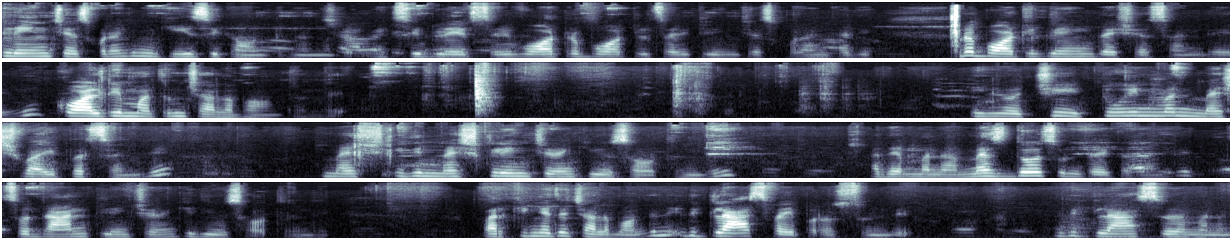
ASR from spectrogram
క్లీన్ చేసుకోవడానికి మీకు ఈజీగా ఉంటుంది అనమాట మిక్సీ బ్లేడ్స్గా వాటర్ బాటిల్స్ అవి క్లీన్ చేసుకోవడానికి అది కూడా బాటిల్ క్లీనింగ్ బ్రషెస్ అండి ఇవి. క్వాలిటీ మాత్రం చాలా బాగుంటుంది. ఇవి వచ్చి two in one mesh wipers అండి. మెష్ ఇది మెష్ క్లీన్ చేయడానికి యూస్ అవుతుంది. అదే మన మెస్ డోర్స్ ఉంటాయి కదండి సో దాన్ని క్లీన్ చేయడానికి ఇది యూస్ అవుతుంది. వర్కింగ్ అయితే చాలా బాగుంటుంది. ఇది గ్లాస్ వైపర్ వస్తుంది. ఇది గ్లాస్ మనం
